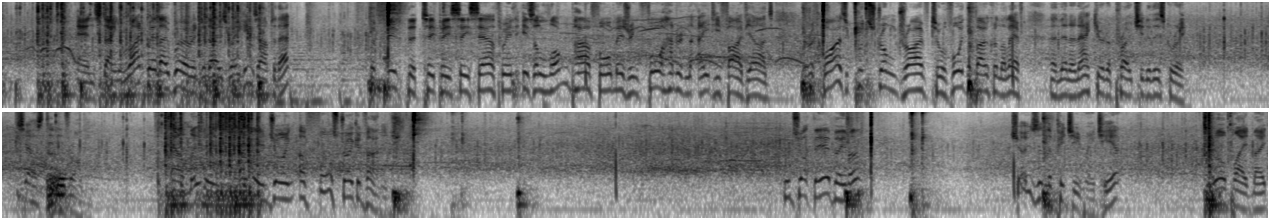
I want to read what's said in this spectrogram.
And staying right where they were in today's rankings after that. The fifth at TPC Southwind is a long par four measuring 485 yards. It requires a good strong drive to avoid the bunker on the left and then an accurate approach into this green. Just drop. Our leader is currently enjoying a four-stroke advantage. Good shot there, Beamer. Chosen the pitching range here. Well played, mate.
